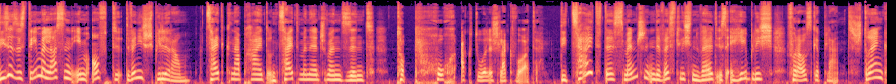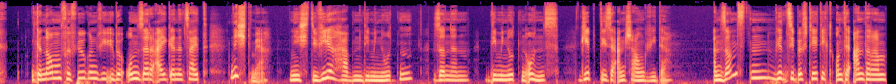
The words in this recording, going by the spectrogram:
Diese Systeme lassen ihm oft wenig Spielraum. Zeitknappheit und Zeitmanagement sind top hochaktuelle Schlagworte. Die Zeit des Menschen in der westlichen Welt ist erheblich vorausgeplant. Streng genommen verfügen wir über unsere eigene Zeit nicht mehr. Nicht wir haben die Minuten, sondern die Minuten uns, gibt diese Anschauung wieder. Ansonsten wird sie bestätigt unter anderem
